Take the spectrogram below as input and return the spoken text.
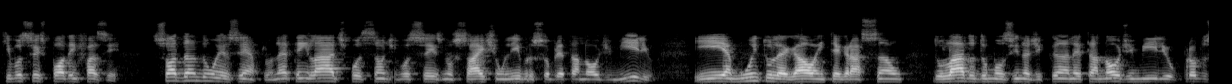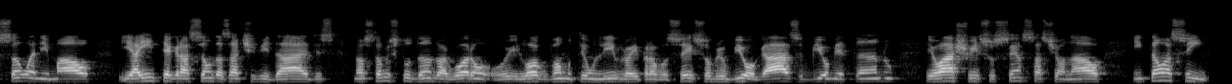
que vocês podem fazer. Só dando um exemplo, né? tem lá à disposição de vocês no site um livro sobre etanol de milho, e é muito legal a integração do lado de uma usina de cana, etanol de milho, produção animal e a integração das atividades. Nós estamos estudando agora, e logo vamos ter um livro aí para vocês sobre o biogás, biometano. Eu acho isso sensacional. Então, assim,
